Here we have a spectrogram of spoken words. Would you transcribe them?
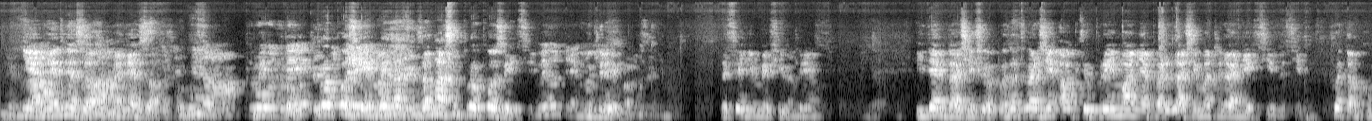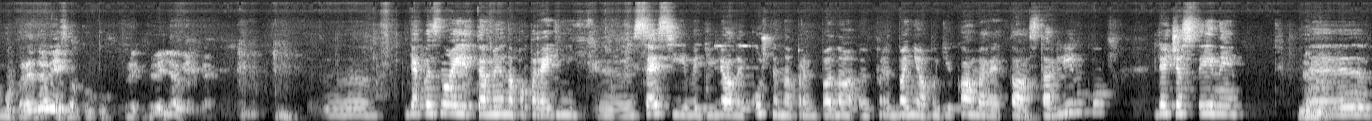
Ні, не, не за, ми не за. За. Ми Проти. ми за, за нашу пропозицію. Ми утримуємо. Утримуємо. Сьогодні ми всі втримали. Йдемо далі. Що? Про затвердження актів приймання передачі матеріальних цінностей. Що там кому передали, що кому при- прийняли вже. Е, Як ви знаєте, ми на попередній е, сесії виділяли кошти на придбана- придбання бодікамери та старлінку для частини. Е,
